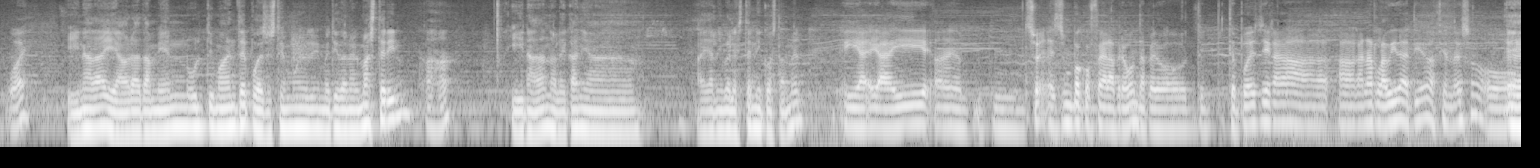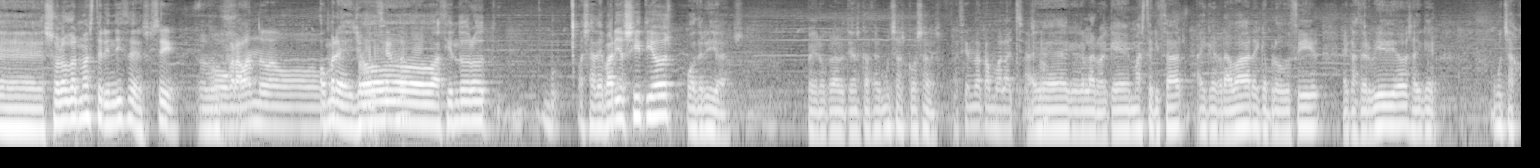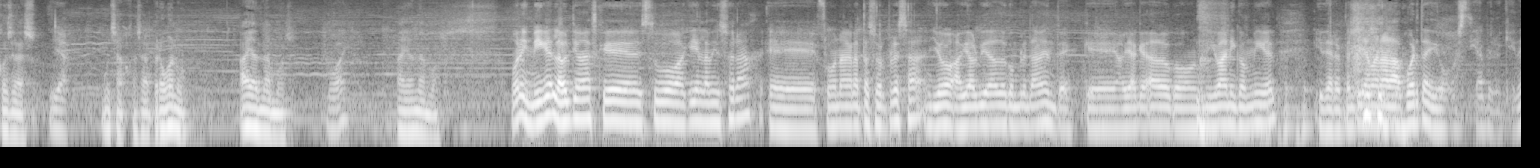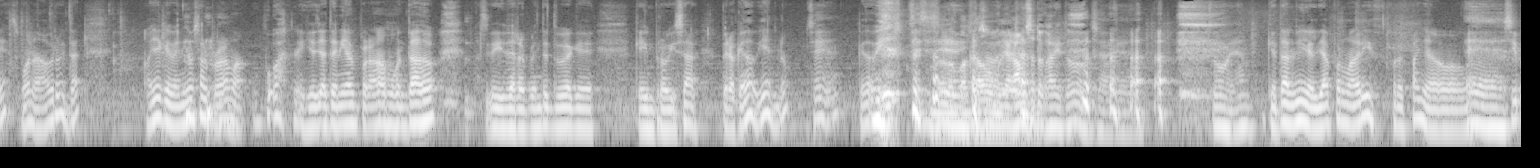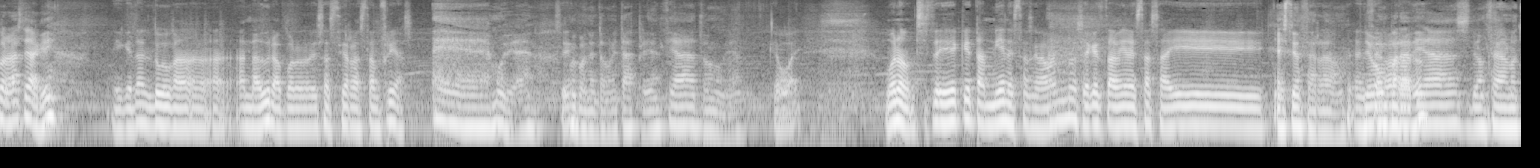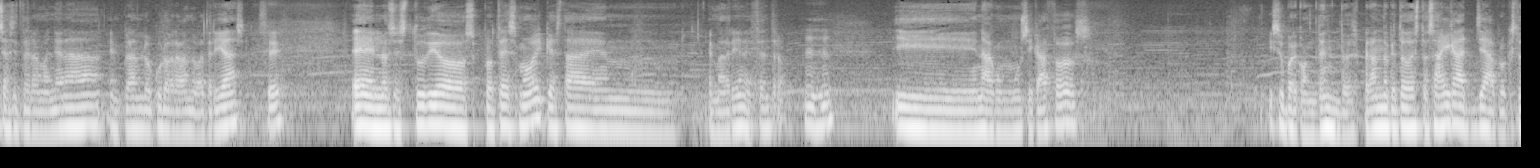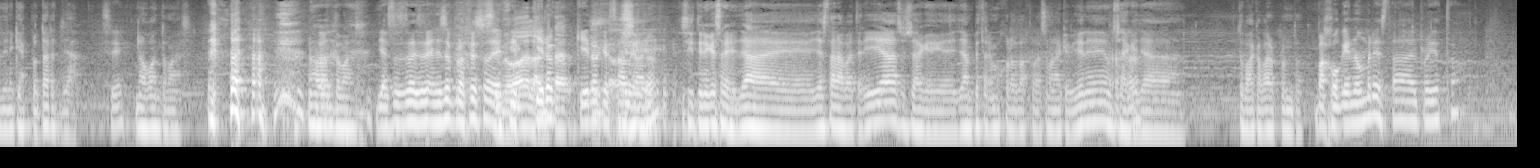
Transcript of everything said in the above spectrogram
Guay. Y nada, y ahora también últimamente pues estoy muy metido en el mastering Ajá. y nada, dándole caña ahí a niveles técnicos también. Y ahí, eh, es un poco fea la pregunta, pero ¿te, puedes llegar a, a ganar la vida, tío, haciendo eso? O... Eh, ¿Solo con mastering dices? sí, o grabando. Hombre, yo haciéndolo, o sea, de varios sitios podrías. Pero claro, tienes que hacer muchas cosas. Haciendo cambalaches. Hay ¿no? que, claro, hay que masterizar, hay que grabar, hay que producir, hay que hacer vídeos, hay que... Muchas cosas, Ya. muchas cosas. Pero bueno, ahí andamos, Guay. ahí andamos. Bueno, y Miguel, la última vez que estuvo aquí en la emisora eh, fue una grata sorpresa. Yo había olvidado completamente que había quedado con Iván y con Miguel y de repente llaman a la puerta y digo, hostia, ¿pero quién es? Bueno, abro y tal. Oye, que venimos al programa. Buah, y yo ya tenía el programa montado y de repente tuve que, que improvisar. Pero quedó bien, ¿no? Sí, ¿eh? Quedó bien. Sí, sí, sí. Llegamos a tocar y todo, o sea que estuvo bien. ¿Qué tal, Miguel? ¿Ya por Madrid? ¿Por España? o- Eh, sí, por ahora estoy aquí. ¿Y qué tal tu andadura por esas tierras tan frías? Eh, muy bien, Sí. muy contento, bonita experiencia, todo muy bien. Qué guay. Bueno, sé que también estás grabando, sé que también estás ahí... Estoy encerrado. Encerrado, Llevo un par de ¿no? días, de 11 de la noche a 7 de la mañana, en plan locura grabando baterías. Sí. En los estudios Protest Moy, que está en, en Madrid, en el centro. Ujú. Y nada, con musicazos. Y súper contento, esperando que todo esto salga ya, porque esto tiene que explotar ya. Sí. No aguanto más. No aguanto más. Ya estás en ese proceso de Sí, decir, quiero, quiero que salga, ¿no? Sí, tiene que salir. Ya, eh, ya están las baterías, o sea que ya empezaremos con los bajos la semana que viene, o sea que ya esto va a acabar pronto. ¿Bajo qué nombre está el proyecto?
